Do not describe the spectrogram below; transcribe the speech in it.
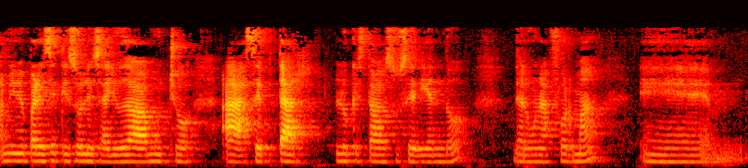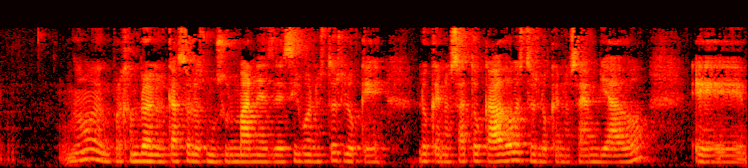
a mí me parece que eso les ayudaba mucho a aceptar lo que estaba sucediendo de alguna forma. Em, ¿no? Por ejemplo, en el caso de los musulmanes, de decir, bueno, esto es lo que, lo que nos ha tocado, esto es lo que nos ha enviado eh,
